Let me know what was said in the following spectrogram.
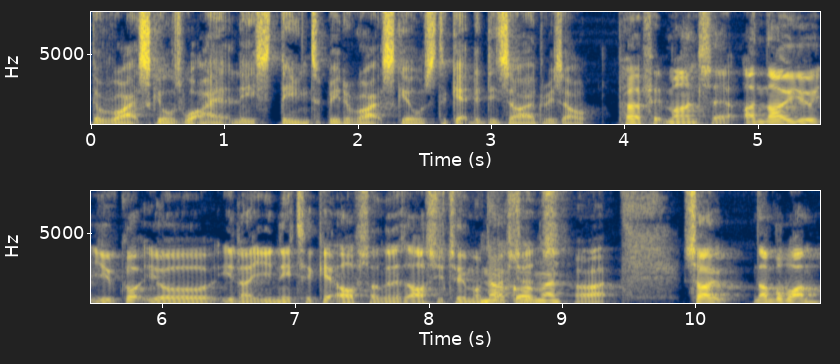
the right skills, what I at least deemed to be the right skills to get the desired result. Perfect mindset. I know you. You've got your. You know, you need to get off. So I'm going to ask you two more No, questions. go on, man. All right. So number one,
